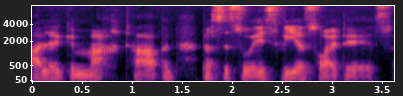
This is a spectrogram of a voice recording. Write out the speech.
alle gemacht haben, dass es so ist, wie es heute ist.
